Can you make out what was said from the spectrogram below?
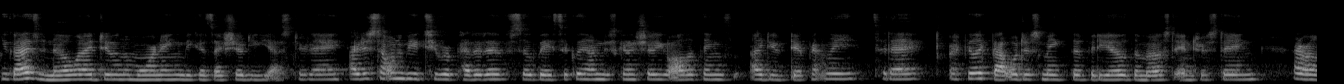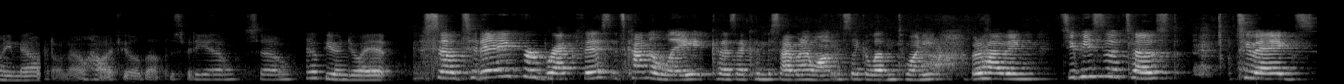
You guys know what I do in the morning because I showed you yesterday. I just don't want to be too repetitive, so basically I'm just going to show you all the things I do differently today. I feel like that will just make the video the most interesting. I don't really know. I don't know how I feel about this video, so I hope you enjoy it. So today for breakfast, it's kind of late because I couldn't decide what I want. It's like 11.20. We're having two pieces of toast, two eggs,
